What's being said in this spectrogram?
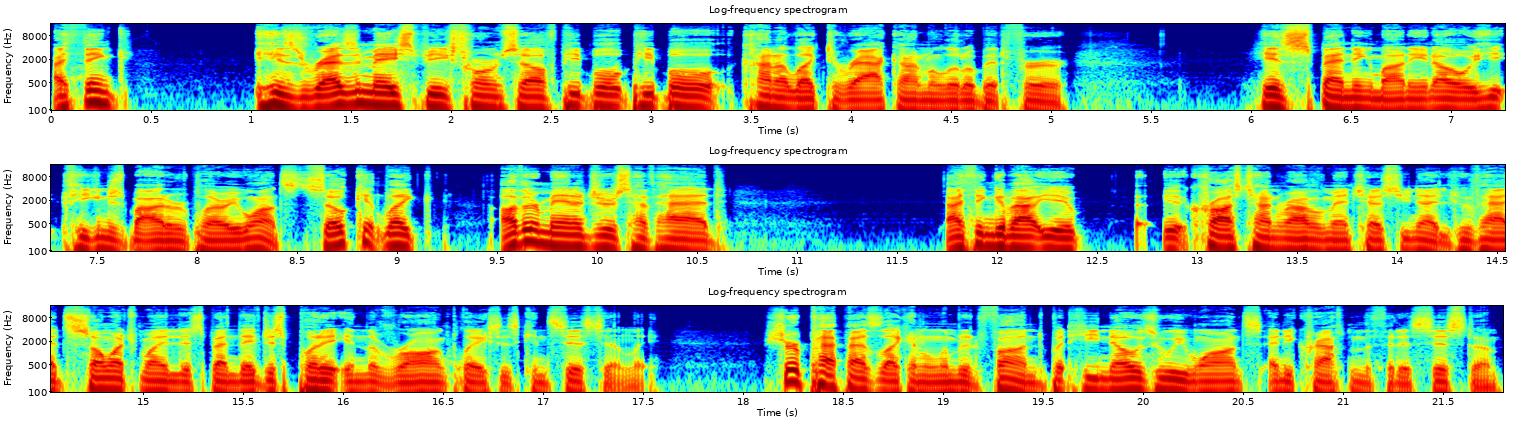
I think his resume speaks for himself. People people kind of like to rack on him a little bit for his spending money. And oh, he, he can just buy whatever player he wants. So can like other managers have had. I think about you, uh, crosstown rival Manchester United, who've had so much money to spend, they've just put it in the wrong places consistently. Sure, Pep has like an unlimited fund, but he knows who he wants and he crafts him to fit his system.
